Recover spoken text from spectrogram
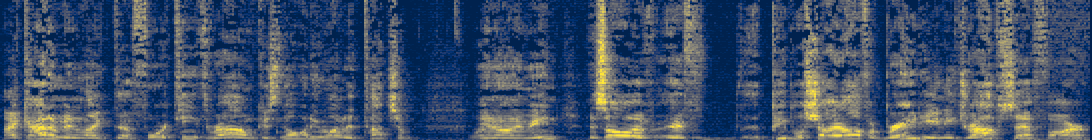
I got him in like the 14th round because nobody wanted to touch him. You know what I mean? And so if, if people shy off of Brady and he drops that far,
